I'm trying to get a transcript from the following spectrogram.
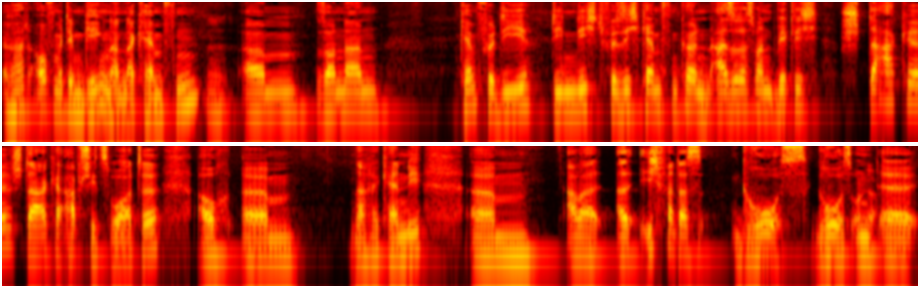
hört auf mit dem Gegeneinander kämpfen, ähm, sondern kämpft für die, die nicht für sich kämpfen können. Also, dass man wirklich starke, starke Abschiedsworte, auch ähm, nachher Candy. Ähm, aber also ich fand das groß, groß. Und äh,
